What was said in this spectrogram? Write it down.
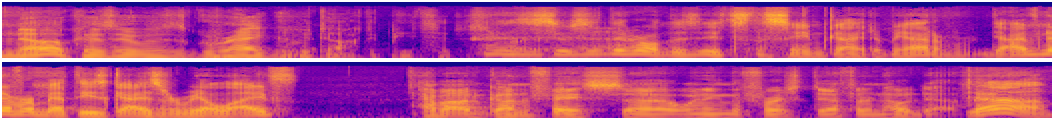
No, because it was Greg who talked to Pizza Destroyer. It's, it's- they're all this, it's the same guy to me. I don't. I've never met these guys in real life. how about Gunface uh, winning the first Death or No Death? Yeah.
